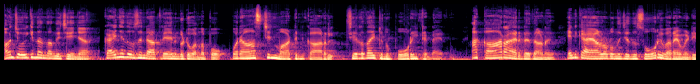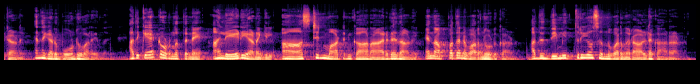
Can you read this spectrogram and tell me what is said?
അവൻ ചോദിക്കുന്നത് എന്താണെന്ന് വെച്ച് കഴിഞ്ഞാൽ കഴിഞ്ഞ ദിവസം രാത്രി ഞാൻ ഇങ്ങോട്ട് വന്നപ്പോൾ ഒരു ആസ്റ്റിൻ മാർട്ടിൻ കാറിൽ ചെറുതായിട്ടൊന്ന് പോറിയിട്ടുണ്ടായിരുന്നു. ആ കാർ ആരുടേതാണ്? എനിക്ക് അയാളോടൊന്ന് ചെന്ന് സോറി പറയാൻ വേണ്ടിയിട്ടാണ് എന്നൊക്കെയാണ് ബോണ്ട് പറയുന്നത്. അത് കേട്ട ഉടനെ തന്നെ ആ ലേഡിയാണെങ്കിൽ ആ ആസ്റ്റിൻ മാർട്ടിൻ കാർ ആരുടേതാണ് എന്ന് അപ്പം തന്നെ പറഞ്ഞു കൊടുക്കുകയാണ്. അത് ദിമിത്രിയോസ് എന്ന് പറഞ്ഞ ഒരാളുടെ കാറാണ്.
